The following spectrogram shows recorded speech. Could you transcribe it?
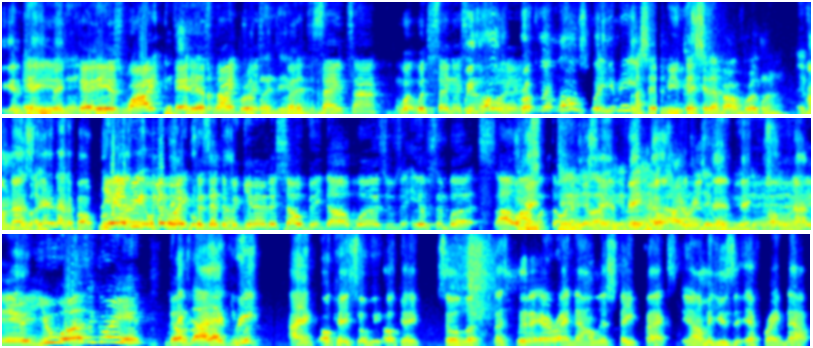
You're That getting paid. is, big. that is right. You can That say that is about right, Chris. Brooklyn, But at the same time, what what you say next We lost. Brooklyn lost. What do you mean? I said, but you can't say that about Brooklyn. If- I'm not like, saying that about Brooklyn. Yeah, I wait, wait, because at the beginning of the show, Big Dog was using ifs and buts. I, Okay, I'm gonna throw that they're like, shit. if they had. Kyrie, they would be Big in dog, not- Yeah, you was agreeing. Don't lie I like agree. was- I okay. So we okay. So look, let's clear the air right now and let's state facts. Yeah, I'm gonna use the if right now.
